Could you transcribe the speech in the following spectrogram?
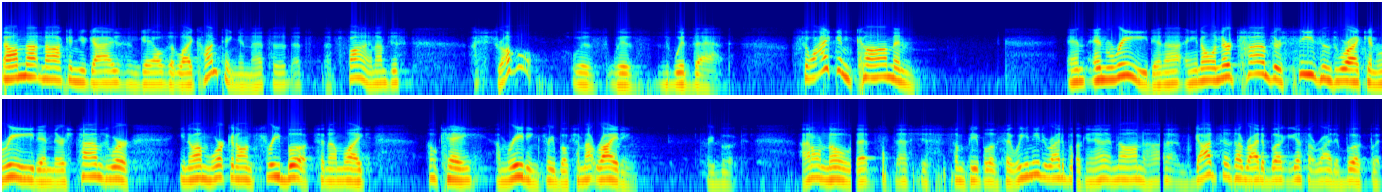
Now, I'm not knocking you guys and gals that like hunting, and that's a, that's that's fine. I'm just I struggle with with with that. So I can come and and and read, and I you know, and there are times, there's seasons where I can read, and there's times where you know, I'm working on three books, and I'm like, okay, I'm reading three books. I'm not writing three books. I don't know. That's that's just some people have said, well, you need to write a book. And no, I'm not. God says I write a book. I guess I'll write a book, but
